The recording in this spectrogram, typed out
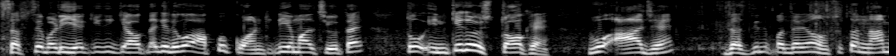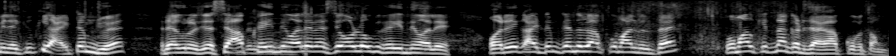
सबसे बड़ी है क्योंकि क्या होता है कि देखो आपको क्वांटिटी माल चाहिए होता है तो इनके जो स्टॉक हैं वो आज हैं दस दिन पंद्रह दिन हो सकता है ना मिले क्योंकि आइटम जो है रेगुलर जैसे आप खरीदने वाले वैसे और लोग भी खरीदने वाले और एक आइटम के अंदर जो आपको माल मिलता है वो माल कितना कट जाएगा आपको बताऊँ?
